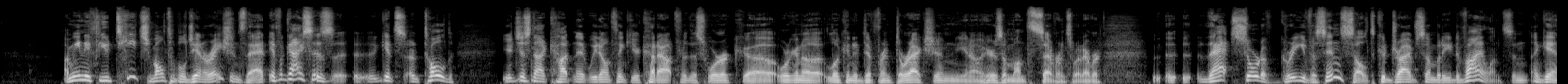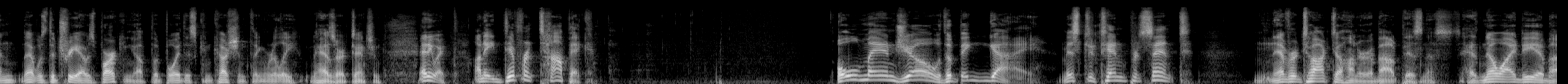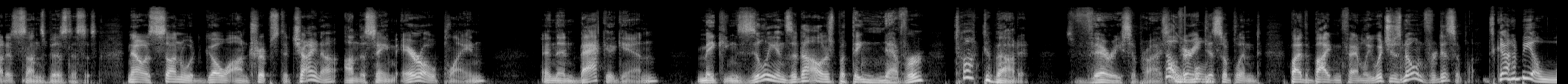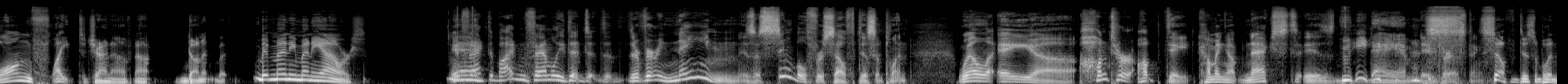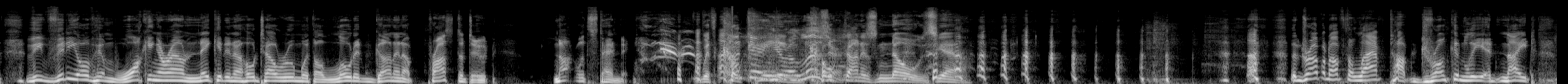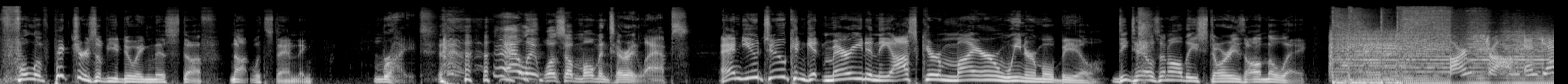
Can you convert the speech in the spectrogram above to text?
I mean, if you teach multiple generations that, if a guy says, uh, gets uh, told, you're just not cutting it, we don't think you're cut out for this work, uh, we're going to look in a different direction, you know, here's a month's severance, whatever. Uh, That sort of grievous insult could drive somebody to violence. And again, that was the tree I was barking up, but boy, this concussion thing really has our attention. Anyway, on a different topic, Old Man Joe, the big guy, Mr. 10%, never talked to Hunter about business, had no idea about his son's businesses. Now, his son would go on trips to China on the same aeroplane and then back again, making zillions of dollars, but they never talked about it. It's very surprising. Oh, very well- disciplined by the Biden family, which is known for discipline. It's got to be a long flight to China. I've not done it, but been many, many hours. In fact, the Biden family, th- th- th- their very name is a symbol for self discipline. Well, a uh, Hunter update coming up next is damned interesting. Self discipline. The video of him walking around naked in a hotel room with a loaded gun and a prostitute, notwithstanding. With cocaine you're a loser. coked on his nose. Yeah. They're dropping off the laptop drunkenly at night, full of pictures of you doing this stuff, notwithstanding. Right. well, it was a momentary lapse. And you too can get married in the Oscar Mayer Wienermobile. Details on all these stories on the way. Armstrong and Getty.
